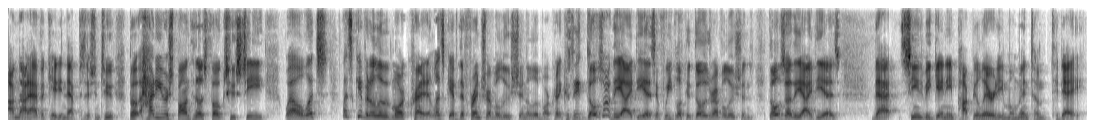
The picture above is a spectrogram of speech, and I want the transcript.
I'm not advocating that position too, but how do you respond to those folks who see, well, let's let's give it a little bit more credit. Let's give the French Revolution a little more credit because those are the ideas. If we look at those revolutions, those are the ideas that seem to be gaining popularity and momentum today.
